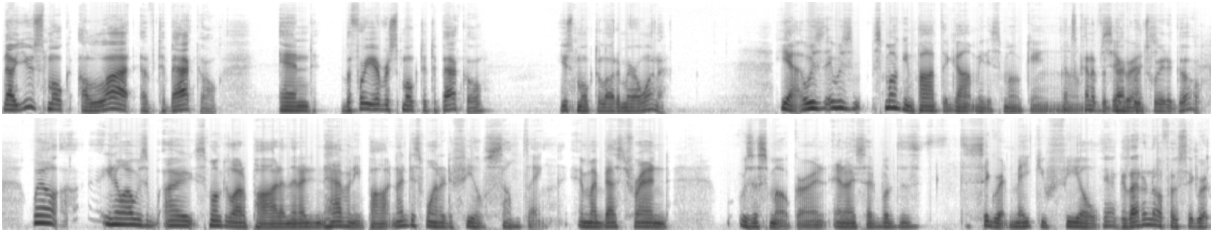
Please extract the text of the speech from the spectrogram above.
Now, you smoke a lot of tobacco, and before you ever smoked a tobacco, you smoked a lot of marijuana. Yeah, it was it was smoking pot that got me to smoking. That's um, kind of the cigarettes. backwards way to go. Well, you know, I was I smoked a lot of pot, and then I didn't have any pot, and I just wanted to feel something. And my best friend was a smoker, and, and I said, "Well, does the cigarette make you feel?" Yeah, because I don't know if a cigarette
